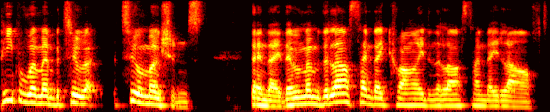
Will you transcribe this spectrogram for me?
People remember two two emotions, don't they? They remember the last time they cried and the last time they laughed.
